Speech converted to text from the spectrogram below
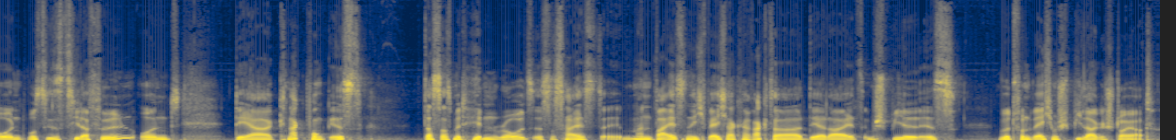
und muss dieses Ziel erfüllen. Und der Knackpunkt ist, dass das mit Hidden Roles ist. Das heißt, äh, man weiß nicht, welcher Charakter, der da jetzt im Spiel ist, wird von welchem Spieler gesteuert.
